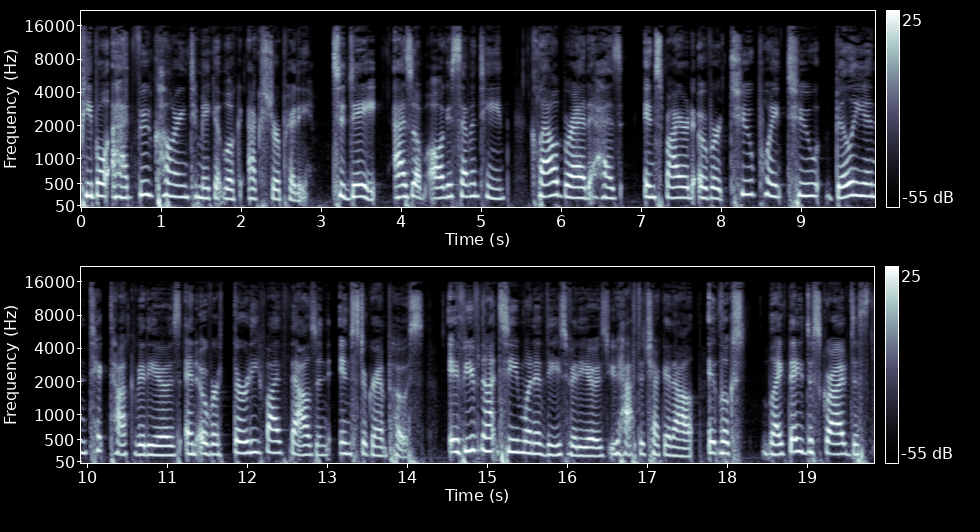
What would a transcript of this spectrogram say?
people add food coloring to make it look extra pretty. To date, as of August 17th, Cloud Bread has inspired over 2.2 billion TikTok videos and over 35,000 Instagram posts. If you've not seen one of these videos, you have to check it out. It looks like they described just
